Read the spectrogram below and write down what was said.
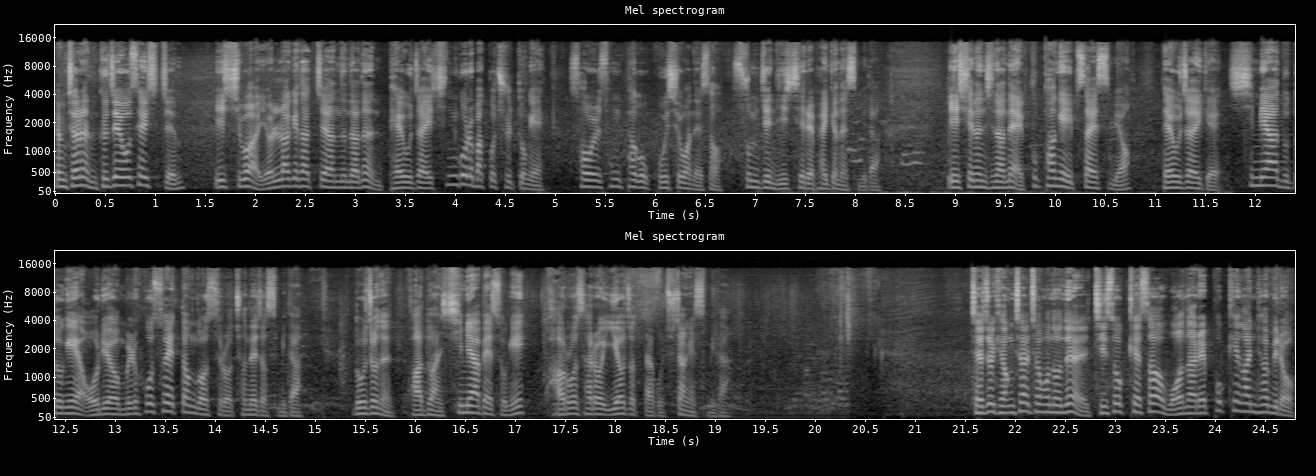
경찰은 그제 오후 3시쯤 이 씨와 연락이 닿지 않는다는 배우자의 신고를 받고 출동해 서울 송파구 고시원에서 숨진 이 씨를 발견했습니다. 이 씨는 지난해 쿠팡에 입사했으며 배우자에게 심야 노동의 어려움을 호소했던 것으로 전해졌습니다. 노조는 과도한 심야 배송이 과로사로 이어졌다고 주장했습니다. 제주 경찰청은 오늘 지속해서 원화를 폭행한 혐의로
